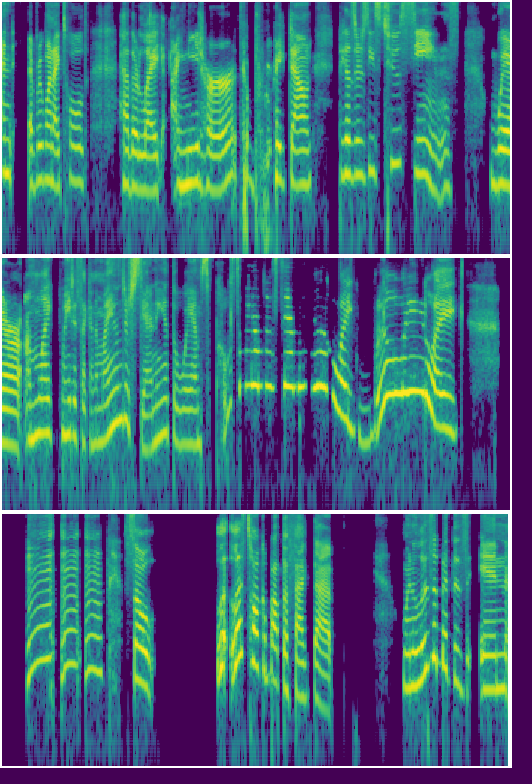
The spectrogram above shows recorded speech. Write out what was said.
and everyone I told Heather, like, I need her to break down because there's these two scenes where I'm like, wait a second, am I understanding it the way I'm supposed to be understanding it? Like, really? Like, mm, mm, mm. so let, let's talk about the fact that when Elizabeth is in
